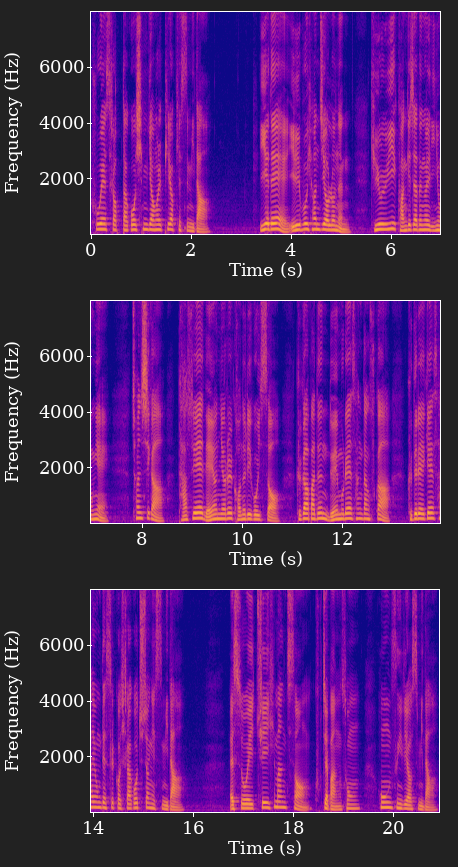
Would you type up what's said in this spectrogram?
후회스럽다고 심경을 피력했습니다. 이에 대해 일부 현지 언론은 기율위 관계자 등을 인용해 천 씨가 다수의 내연녀를 거느리고 있어 그가 받은 뇌물의 상당수가 그들에게 사용됐을 것이라고 추정했습니다. SOH 희망지성 국제방송 홍승일이었습니다.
